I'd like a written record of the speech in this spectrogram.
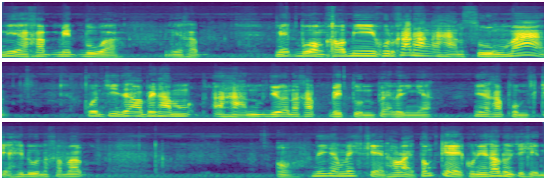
เนี่ยครับ เม็ดบัวนี่ครับ เม็ดบัวเขามีคุณค่าทางอาหารสูงมาก คนจีนจะเอาไปทำอาหารเยอะนะครับ ไปตุ๋นไปอะไรอย่างเงี้ยนี่นะครับ ผมจะแกะให้ดูนะครับว่าอ๋อนี่ยังไม่แก่เท่าไหร่ต้องแก่กว่านี้ครับถึงจะเห็น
